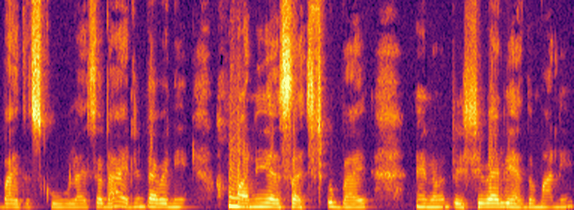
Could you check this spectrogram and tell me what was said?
buy the school? I said, I didn't have any money as such to buy. You know, Rishi Valley had the money.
